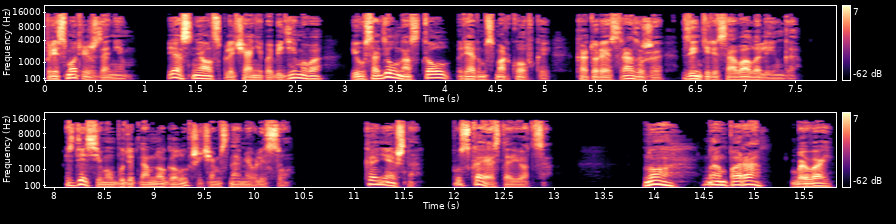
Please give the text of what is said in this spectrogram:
«Присмотришь за ним?» Я снял с плеча непобедимого и усадил на стол рядом с морковкой, которая сразу же заинтересовала Линга. Здесь ему будет намного лучше, чем с нами в лесу. Конечно, пускай остается. Но нам пора, бывай.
